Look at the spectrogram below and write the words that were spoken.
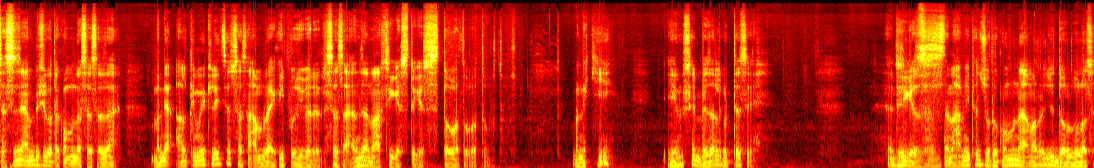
চাচা যে আমি বেশি কথা কম না, চাচা যা। মানে আলটিমেটলি তো চাচা আমরা একই পরিবারের, চাচা যা না ঠিক আছে ঠিক আছে, তবা তবা তবা মানে কি? এরকম সে বেজাল করতেছে। ঠিক আছে না আমি তো যেরকম না, আমার ওই যে দলবল আছে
